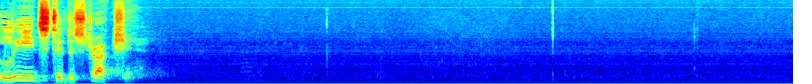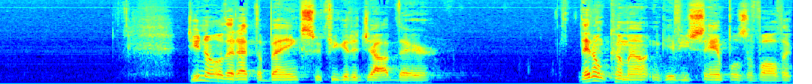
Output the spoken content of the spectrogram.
leads to destruction. Do you know that at the banks, if you get a job there, they don't come out and give you samples of all the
